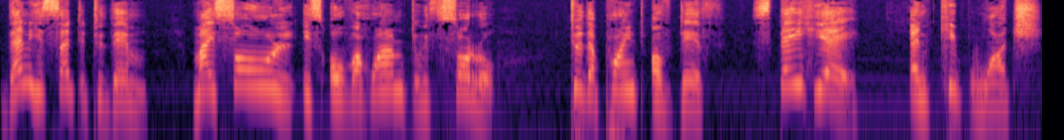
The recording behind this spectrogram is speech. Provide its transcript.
Then he said to them, My soul is overwhelmed with sorrow to the point of death. Stay here and keep watch.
